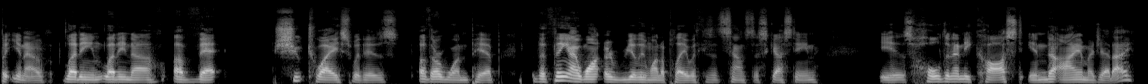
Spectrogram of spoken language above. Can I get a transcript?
but, you know, letting, letting a, a vet shoot twice with his other one pip. The thing I want, I really want to play with, because it sounds disgusting, is hold at any cost into I am a Jedi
